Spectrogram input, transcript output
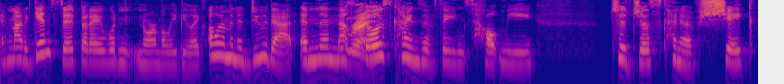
I'm not against it, but I wouldn't normally be like, oh, I'm going to do that. And then that, right. those kinds of things help me to just kind of shake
